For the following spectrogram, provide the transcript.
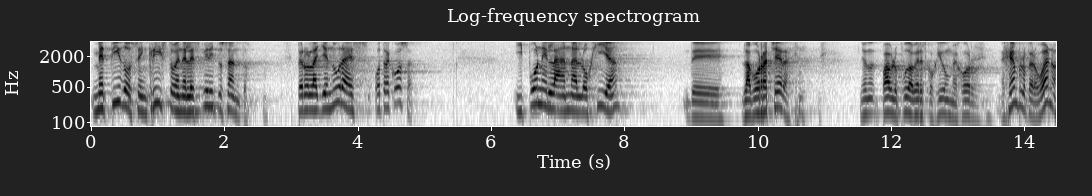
metidos en Cristo, en el Espíritu Santo. Pero la llenura es otra cosa. Y pone la analogía de la borrachera. Pablo pudo haber escogido un mejor ejemplo, pero bueno,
